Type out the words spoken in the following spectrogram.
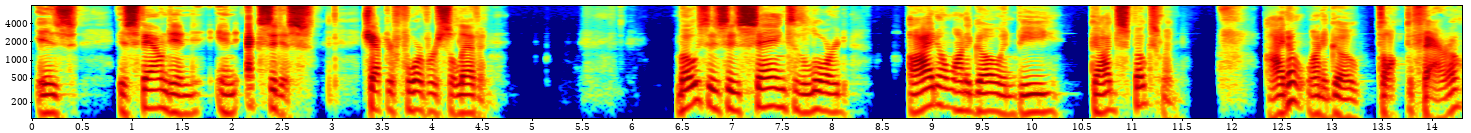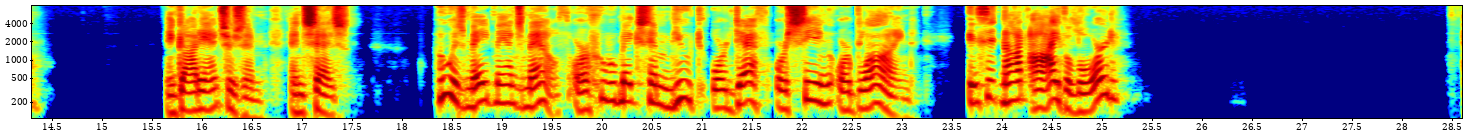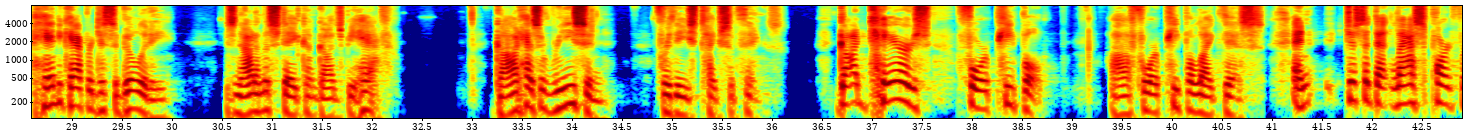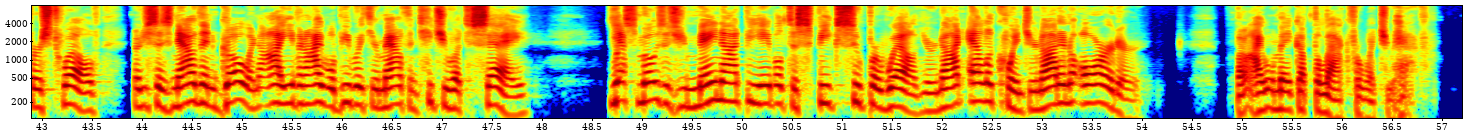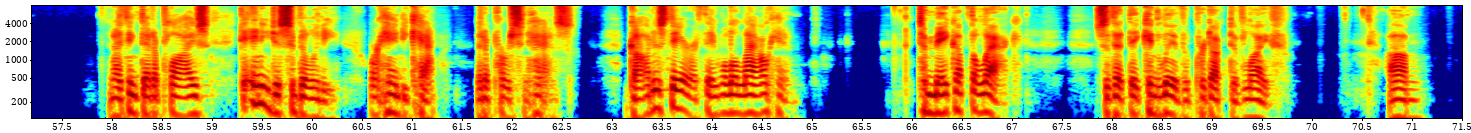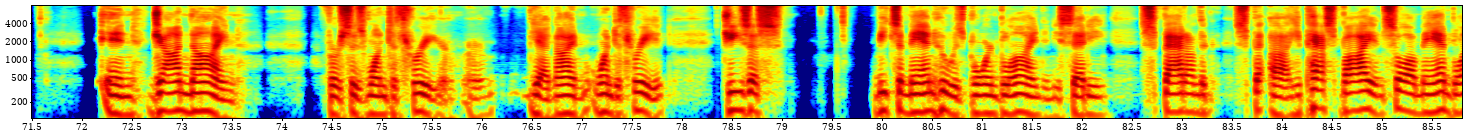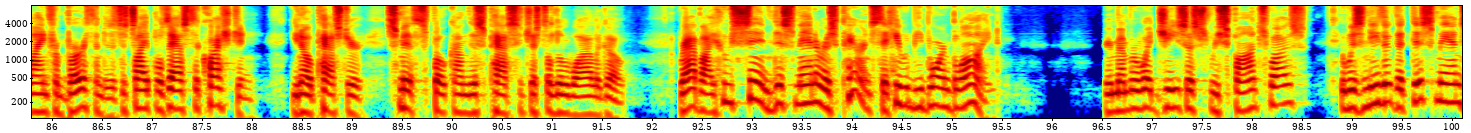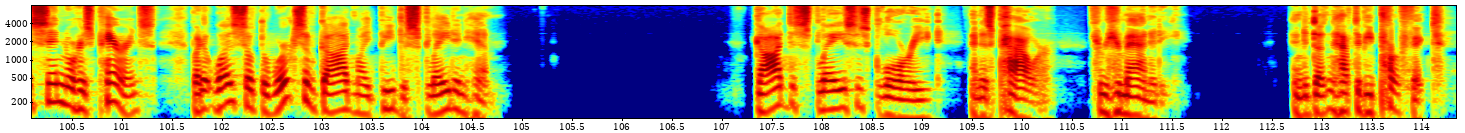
is, is found in, in Exodus chapter 4, verse 11. Moses is saying to the Lord, I don't want to go and be God's spokesman. I don't want to go talk to Pharaoh. And God answers him and says, Who has made man's mouth, or who makes him mute, or deaf, or seeing, or blind? Is it not I, the Lord? A handicap or disability is not a mistake on God's behalf. God has a reason for these types of things. God cares for people, uh, for people like this. And just at that last part, verse 12, he says, Now then go, and I, even I, will be with your mouth and teach you what to say. Yes, Moses, you may not be able to speak super well. You're not eloquent. You're not an orator. But I will make up the lack for what you have. And I think that applies to any disability or handicap that a person has. God is there if they will allow Him to make up the lack so that they can live a productive life. Um, in John 9, verses 1 to 3, or, or yeah, 9, 1 to 3, Jesus meets a man who was born blind, and he said he spat on the, uh, he passed by and saw a man blind from birth, and his disciples asked the question. You know, Pastor Smith spoke on this passage just a little while ago. Rabbi, who sinned, this man or his parents, that he would be born blind? Remember what Jesus' response was? It was neither that this man sinned nor his parents, but it was so that the works of God might be displayed in him. God displays his glory and his power through humanity. And it doesn't have to be perfect.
